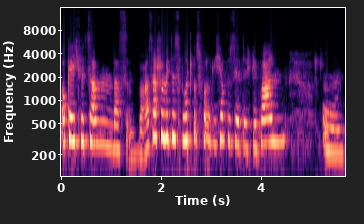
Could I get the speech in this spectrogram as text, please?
Okay, ich würde sagen, das war es ja schon mit dieser Podcast-Folge. Ich hoffe, es hat euch gefallen. Und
